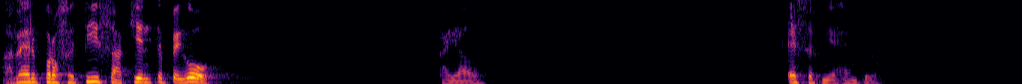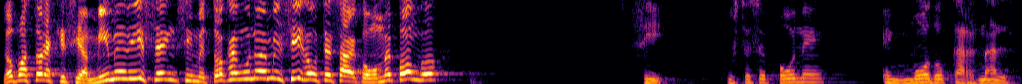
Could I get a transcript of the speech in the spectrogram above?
A ver, profetiza, ¿quién te pegó? Callado. Ese es mi ejemplo. No, pastor, es que si a mí me dicen, si me tocan uno de mis hijos, usted sabe cómo me pongo. Sí, usted se pone en modo carnal,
